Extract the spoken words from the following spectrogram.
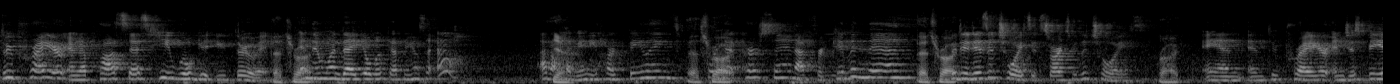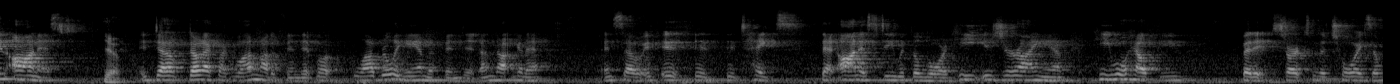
through prayer and a process, He will get you through it. That's right. And then one day you'll look up and you'll say, Oh, I don't yeah. have any hard feelings That's for right. that person. I've forgiven them. That's right. But it is a choice. It starts with a choice. Right. And and through prayer and just being honest. Yeah. don't don't act like, well, I'm not offended. Well, well, I really am offended. I'm not gonna. And so it, it, it, it takes that honesty with the Lord. He is your I am. He will help you, but it starts with a choice of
